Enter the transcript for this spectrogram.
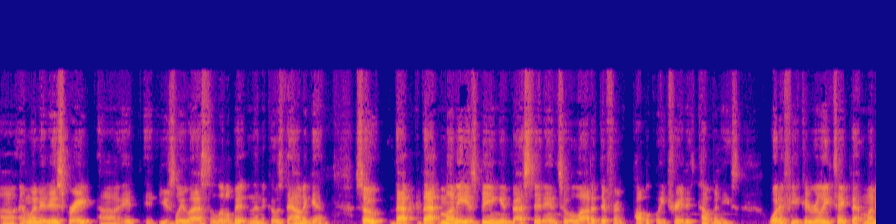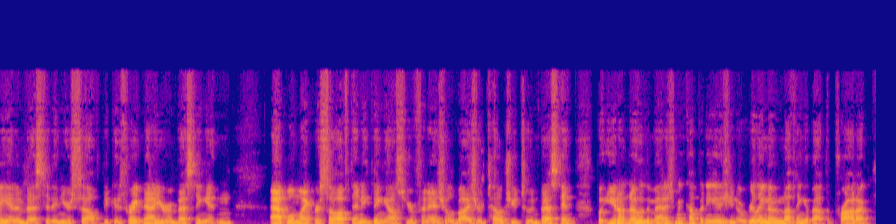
Uh, and when it is great, uh, it, it, usually lasts a little bit and then it goes down again. So that that money is being invested into a lot of different publicly traded companies. What if you could really take that money and invest it in yourself? Because right now you're investing it in Apple, Microsoft, anything else your financial advisor tells you to invest in, but you don't know who the management company is. You know, really know nothing about the product,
